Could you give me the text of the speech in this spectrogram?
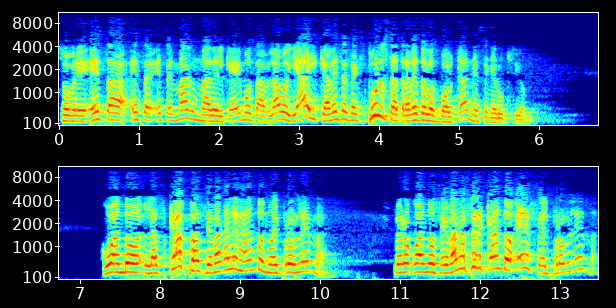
sobre esa, esa, ese magma del que hemos hablado ya y que a veces se expulsa a través de los volcanes en erupción. Cuando las capas se van alejando no hay problema. Pero cuando se van acercando es el problema.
